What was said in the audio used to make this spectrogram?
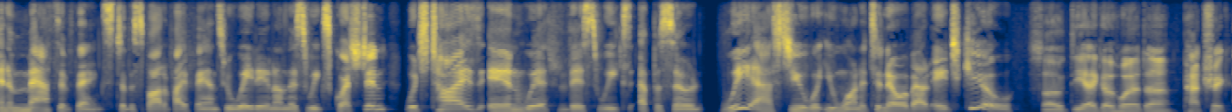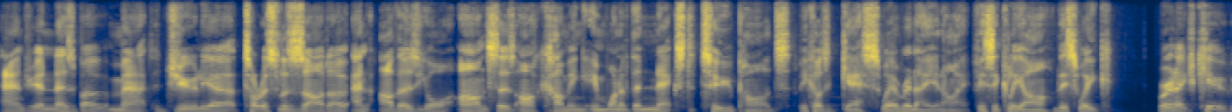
And a massive thanks to the Spotify fans who weighed in on this week's question, which ties in with this week's episode. We asked you what you wanted to know about HQ. So, Diego Huerta, Patrick, Andrea Nesbo, Matt, Julia, Torres Lozado, and others, your answers are coming in one of the next two pods because guess where Renee and I physically are this week? We're in HQ.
